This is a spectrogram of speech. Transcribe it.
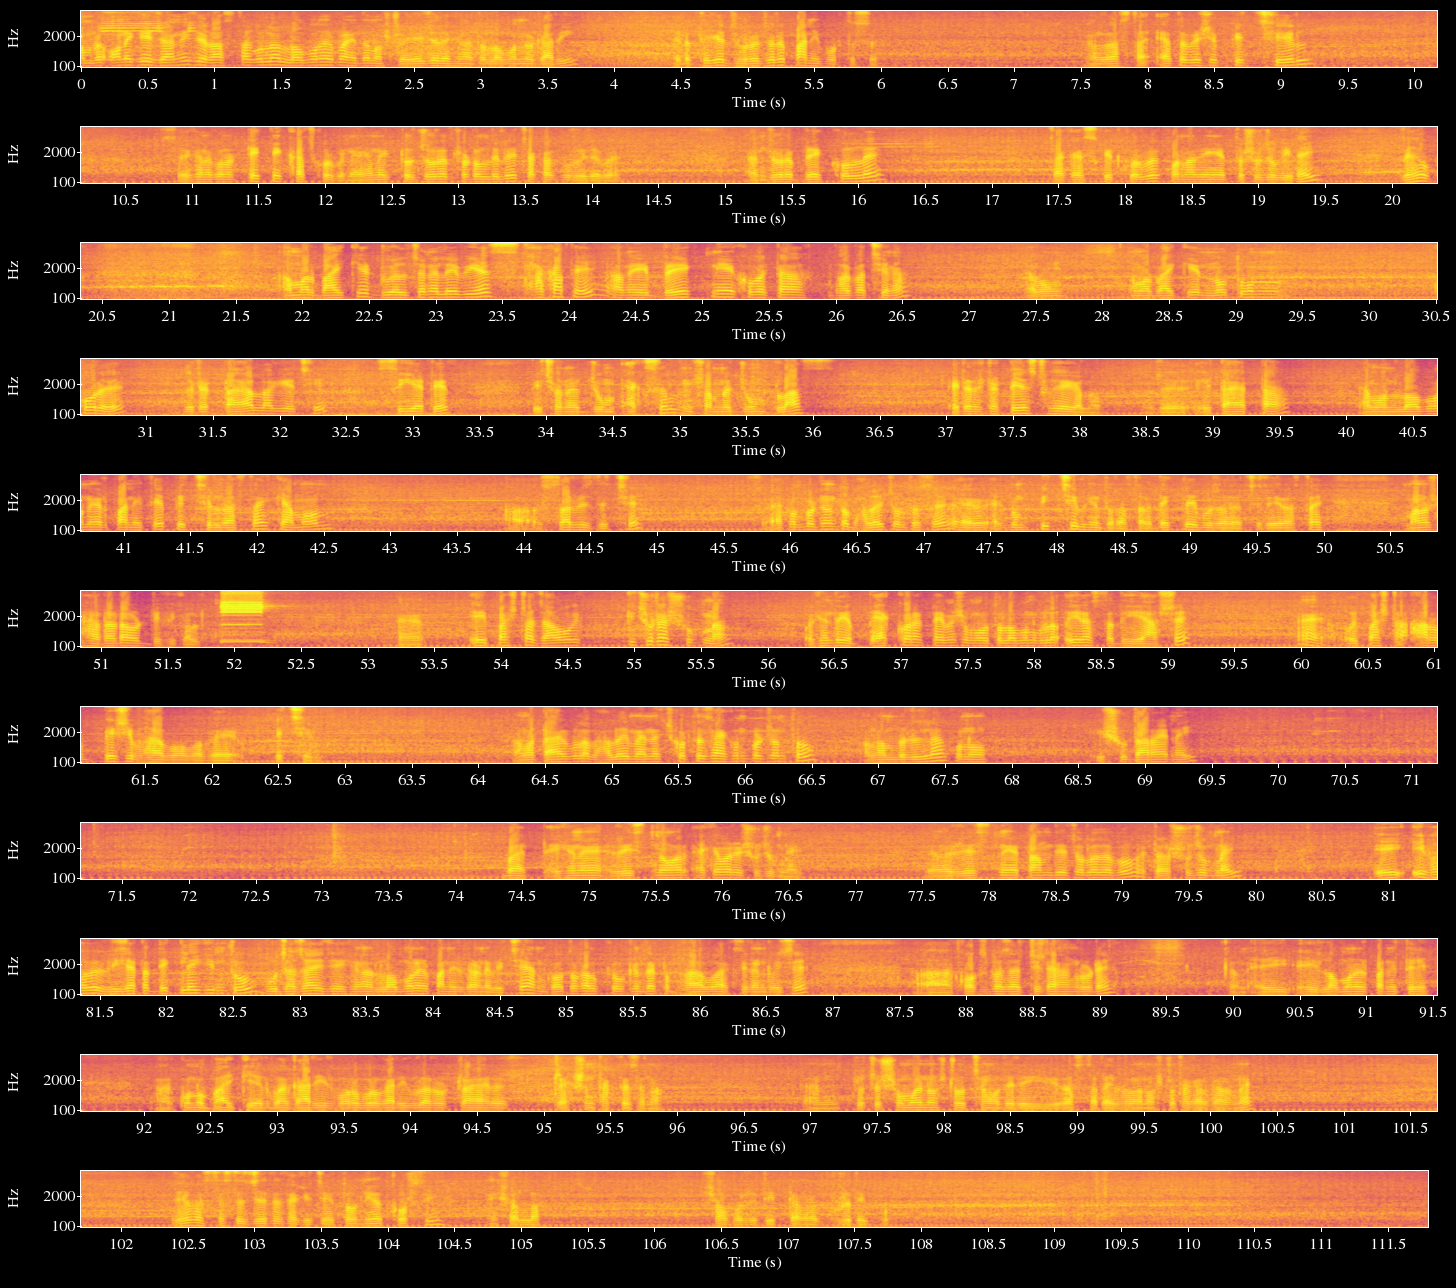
আমরা অনেকেই জানি যে রাস্তাগুলো লবণের পানিতে নষ্ট হয়। এই যে দেখেন একটা লবণের গাড়ি, এটা থেকে ঝরে ঝরে পানি পড়তেছে। রাস্তা এত বেশি পিচ্ছিল এখানে কোনো টেকনিক কাজ করবে না। এখানে একটু জোরে থ্রটল দিলেই চাকা ঘুরে যাবে। জোরে ব্রেক করলে চাকা স্কিড করবে কর্নারিং এর তো সুযোগই নাই। যাই হোক, আমার বাইকের ডুয়েল চ্যানেল এবিএস থাকাতে আমি ব্রেক নিয়ে খুব একটা ভয় পাচ্ছি না। এবং আমার বাইকের নতুন করে দুটা টায়ার লাগিয়েছি সিএটের পিছনের জুম অ্যাক্সেল সামনে জুম প্লাস এটার একটা টেস্ট হয়ে গেল যে এই টায়ারটা এমন লবণের পানিতে পিচ্ছিল রাস্তায় কেমন সার্ভিস দিচ্ছে। এখন পর্যন্ত ভালোই চলতেছে একদম পিচ্ছিল কিন্তু রাস্তাটা। দেখলেই বোঝা যাচ্ছে যে এই রাস্তায় মানুষ হাঁটাটাও ডিফিকাল্ট হ্যাঁ এই পাশটা যাও কিছুটা শুকনা ওইখান থেকে ব্যাক করার টাইমে সম্ভবত লবণগুলো এই রাস্তা দিয়ে আসে। হ্যাঁ ওই পাশটা আরও বেশি ভয়াবহভাবে পিচ্ছিল। আমার টায়ারগুলো ভালোই ম্যানেজ করতেছে এখন পর্যন্ত। আলহামদুলিল্লাহ, কোনো ইস্যু দাঁড়ায় নাই। বাট এখানে রেস্ট নেওয়ার একেবারে সুযোগ নাই। রেস্ট নিয়ে টান দিয়ে চলে যাব এটা সুযোগ নাই। এই, এইভাবে ভিজাটা দেখলেই কিন্তু বোঝা যায় যে এখানে লবণের পানির কারণে বিচ্ছে আর গতকালকেও কিন্তু একটা ভয়াবহ অ্যাক্সিডেন্ট হয়েছে কক্সবাজার চিটাহাং রোডে কারণ এই এই লবণের পানিতে কোনো বাইকের বা গাড়ির, বড় বড় গাড়িগুলোরও টায়ারের ট্র্যাকশন থাকতেছে না। কারণ প্রচুর সময় নষ্ট হচ্ছে আমাদের এই রাস্তাটা এইভাবে নষ্ট থাকার কারণে। যাই হোক, আস্তে আস্তে যেতে থাকি। যেহেতু নিয়োগ করছি, ইনশাল্লাহ সাগরের দ্বীপটা আমরা ঘুরে দেখব।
